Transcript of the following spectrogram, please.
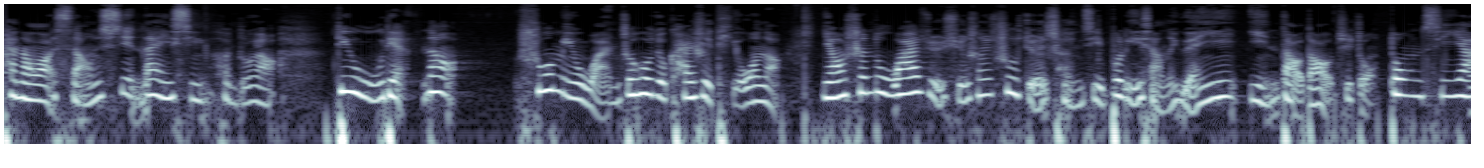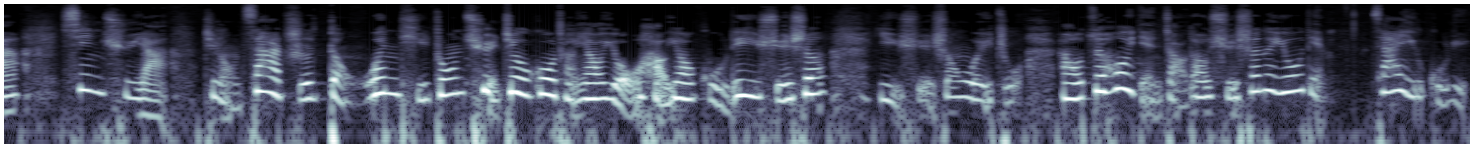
看到了，详细耐心很重要。第五点，那说明完之后，就开始提问了。你要深度挖掘学生数学成绩不理想的原因，引导到这种动机呀、兴趣呀、这种价值等问题中去。这个过程要友好，要鼓励学生，以学生为主。然后最后一点，找到学生的优点，加以鼓励。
